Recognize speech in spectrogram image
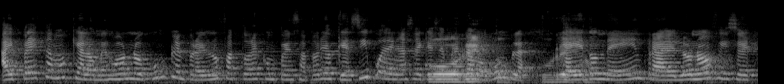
hay préstamos que a lo mejor no cumplen, pero hay unos factores compensatorios que sí pueden hacer que ese préstamo Correcto, cumpla. Y ahí es correcto. donde entra el loan officer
